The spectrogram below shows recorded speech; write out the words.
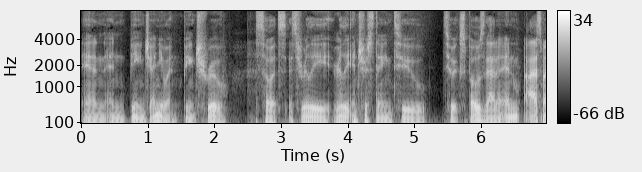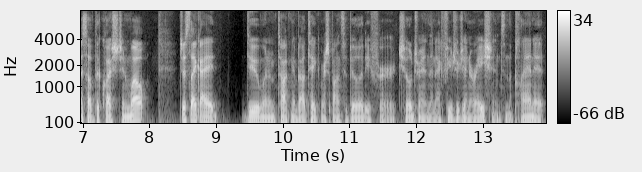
and and being genuine being true. So it's it's really really interesting to to expose that. And, and i asked myself the question well just like i do when I'm talking about taking responsibility for children, the next future generations, and the planet.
